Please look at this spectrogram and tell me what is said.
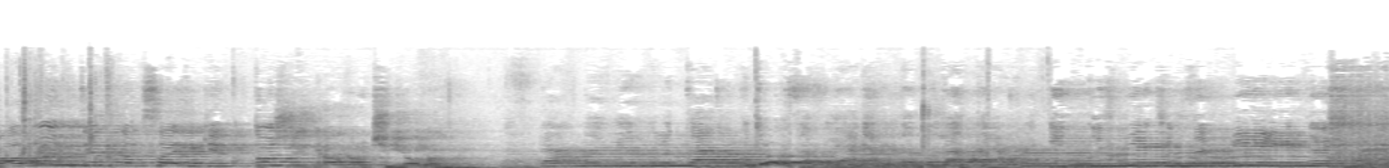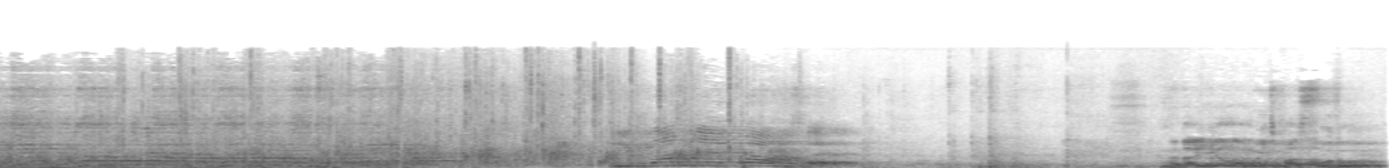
Валуй в детском садике тоже играл в ручеек. Мыть посуду?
